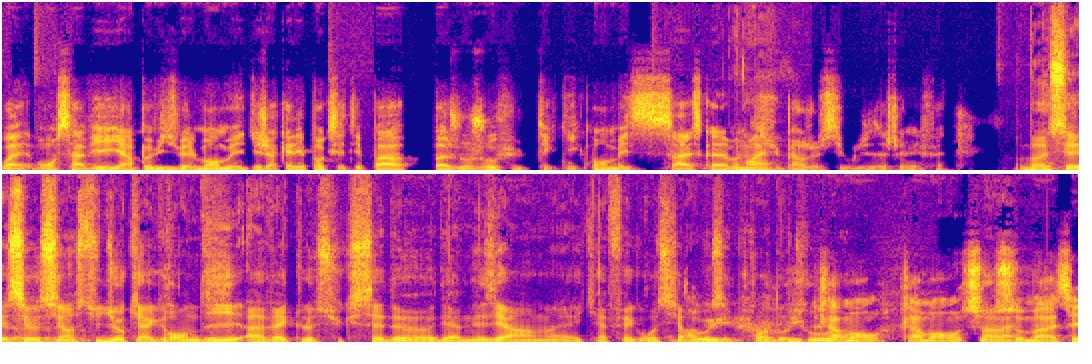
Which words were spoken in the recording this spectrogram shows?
ouais, bon, ça a vieilli un peu visuellement, mais déjà qu'à l'époque c'était pas pas Jojo techniquement, mais ça reste quand même un Ouais. super jeu si vous les avez jamais fait. Bah, c'est c'est aussi euh, un studio qui a grandi avec le succès de, des Amnesia, hein, et qui a fait grossir Ah oui, prods et oui, tout. clairement, clairement. So- Ah ouais. Soma, ça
